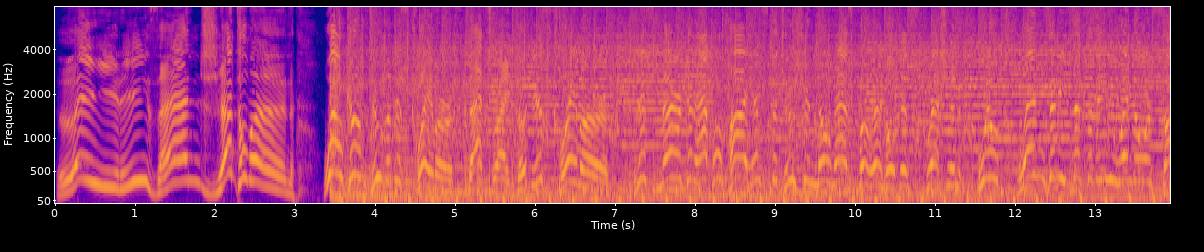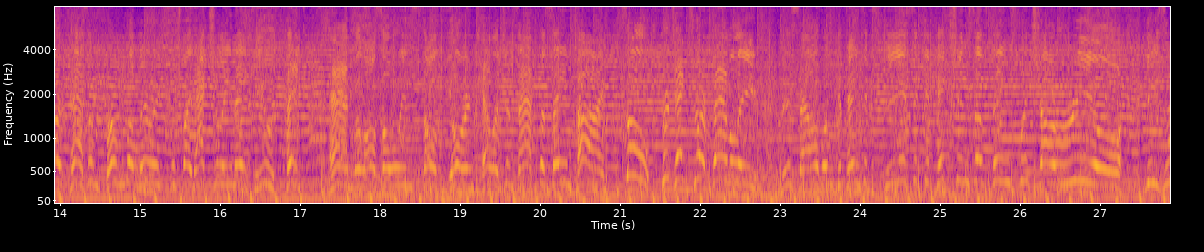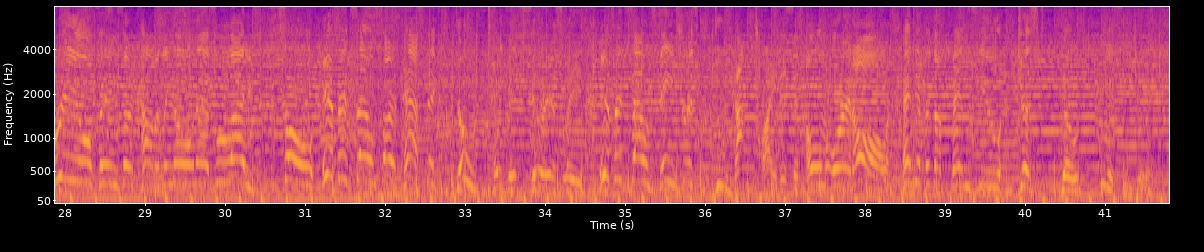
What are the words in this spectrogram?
Ladies and gentlemen, welcome to the disclaimer. That's right, the disclaimer. This American apple pie institution known as parental discretion will cleanse any sense of innuendo or sarcasm from the lyrics which might actually make you think and will also insult your intelligence at the same time. So, protect your family. This album contains explicit depictions of things which are real. These real things are commonly known as life. So, if it sounds sarcastic, don't take it seriously. If it sounds dangerous, do not try this at home or at all. And if it offends you, just don't listen to it.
